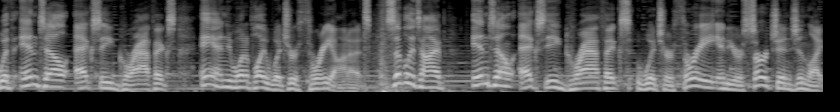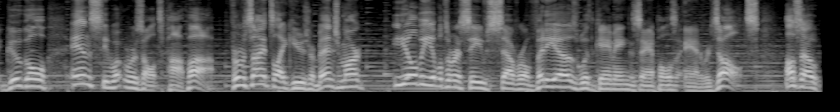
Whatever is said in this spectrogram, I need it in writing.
with Intel Xe graphics and you want to play Witcher 3 on it. Simply type Intel Xe Graphics Witcher 3 into your search engine like Google and see what results pop up. From sites like User Benchmark, you'll be able to receive several videos with gaming examples and results. Also,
